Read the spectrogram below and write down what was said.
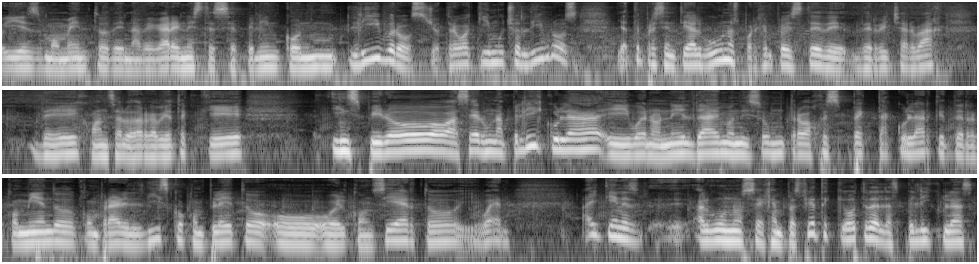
hoy es momento de navegar en este Zeppelin con libros. Yo traigo aquí muchos libros. Ya te presenté algunos, por ejemplo, este de, Richard Bach, de Juan Salvador Gaviota, que inspiró a hacer una película y bueno, Neil Diamond hizo un trabajo espectacular que te recomiendo comprar el disco completo o, o el concierto y bueno, ahí tienes eh, algunos ejemplos. Fíjate que otra de las películas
